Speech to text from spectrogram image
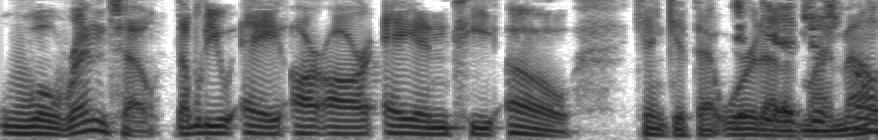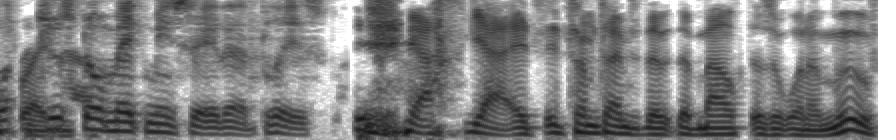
Warranto, W A R R A N T O. Can't get that word yeah, out of my mouth right Just now. don't make me say that, please. Yeah, yeah. It's it's sometimes the, the mouth doesn't want to move,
